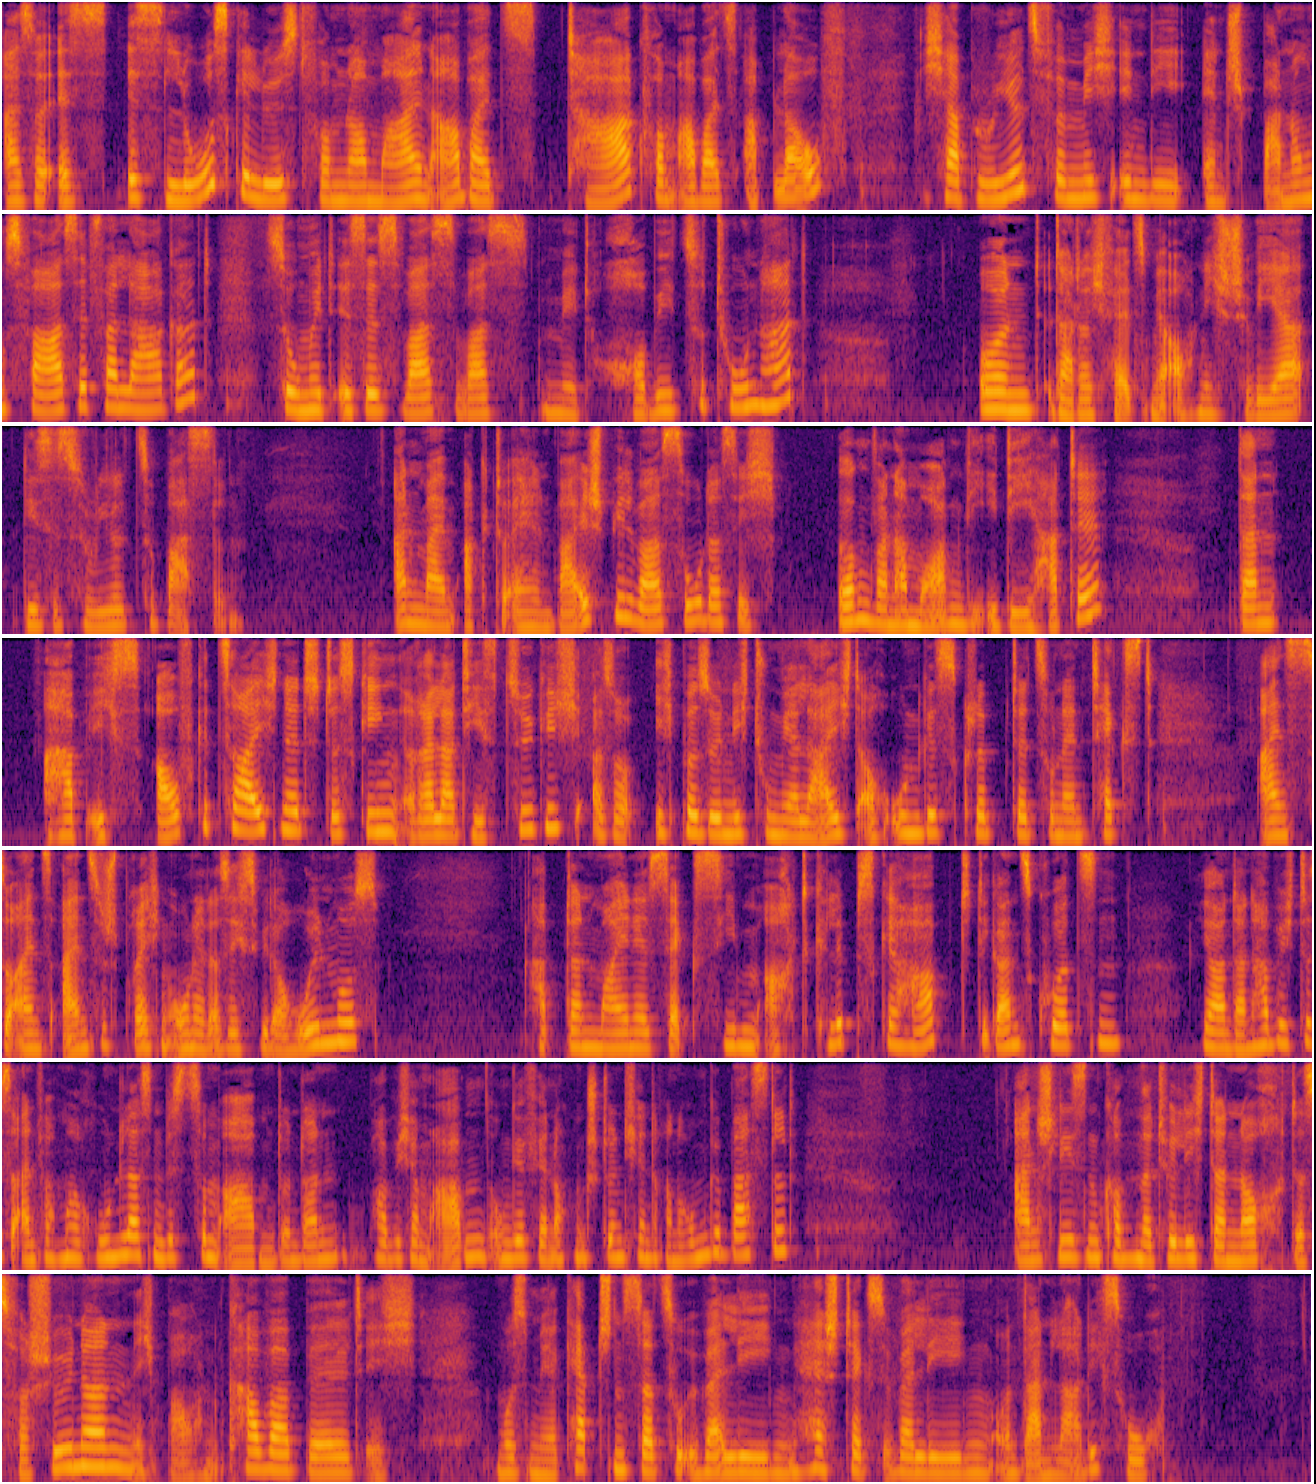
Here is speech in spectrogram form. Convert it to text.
Also es ist losgelöst vom normalen Arbeits Tag vom Arbeitsablauf. Ich habe Reels für mich in die Entspannungsphase verlagert. Somit ist es was, was mit Hobby zu tun hat. Und dadurch fällt es mir auch nicht schwer, dieses Reel zu basteln. An meinem aktuellen Beispiel war es so, dass ich irgendwann am Morgen die Idee hatte. Dann habe ich es aufgezeichnet. Das ging relativ zügig. Also ich persönlich tue mir leicht, auch ungeskriptet so einen Text eins zu eins einzusprechen, ohne dass ich es wiederholen muss. Habe dann meine sechs, sieben, acht Clips gehabt, die ganz kurzen. Ja, und dann habe ich das einfach mal ruhen lassen bis zum Abend. Und dann habe ich am Abend ungefähr noch ein Stündchen dran rumgebastelt. Anschließend kommt natürlich dann noch das Verschönern. Ich brauche ein Coverbild, ich muss mir Captions dazu überlegen, Hashtags überlegen und dann lade ich es hoch.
